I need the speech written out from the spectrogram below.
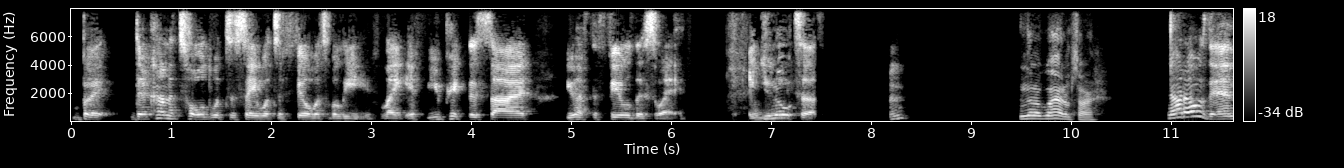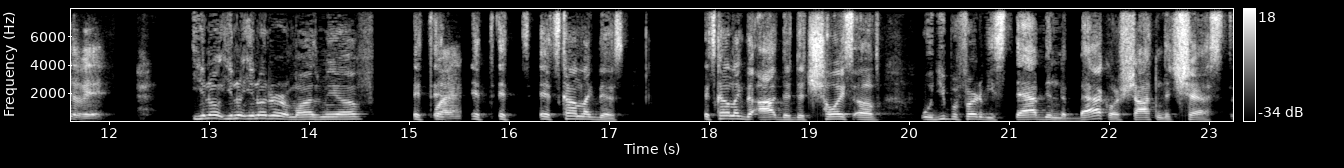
But they're kind of told what to say, what to feel, what to believe. Like, if you pick this side, you have to feel this way. And you, you know, need to. Hmm? No, no, go ahead. I'm sorry. No, that was the end of it. You know, you know, you know what it reminds me of? It, it, it, it, it's kind of like this. It's kind of like the, uh, the the choice of would you prefer to be stabbed in the back or shot in the chest?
